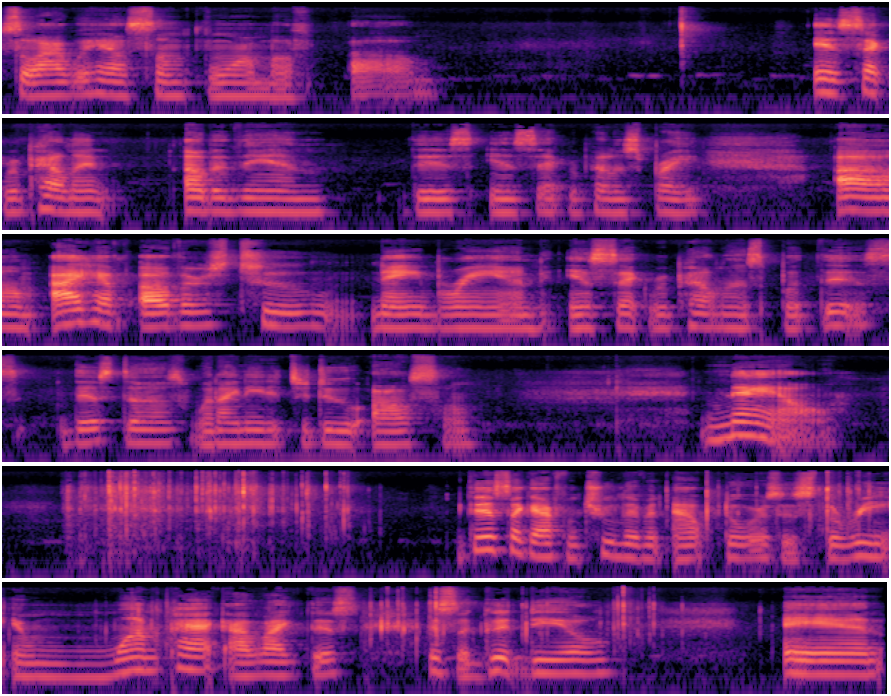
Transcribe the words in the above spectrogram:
So I would have some form of um, insect repellent other than this insect repellent spray. Um, I have others too, name brand insect repellents, but this this does what I needed to do also. Now, this I got from True Living Outdoors. It's three in one pack. I like this. It's a good deal. And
